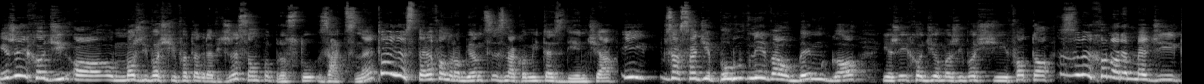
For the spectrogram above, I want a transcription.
Jeżeli chodzi o możliwości fotograficzne, są po prostu zacne. To jest telefon robiący znakomite zdjęcia i w zasadzie porównywałbym go, jeżeli chodzi o możliwości foto, z Honorem Magic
